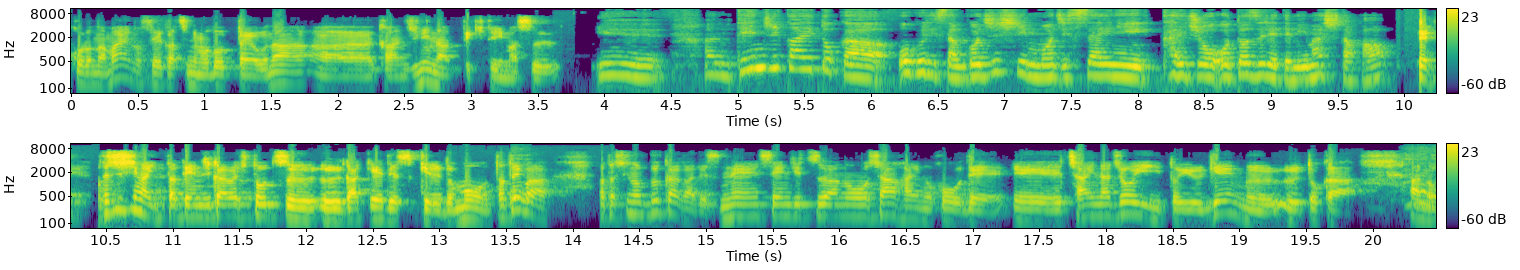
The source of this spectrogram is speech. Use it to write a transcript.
コロナ前の生活に戻ったような感じになってきています。ええ。あの、展示会とか、小栗さんご自身も実際に会場を訪れてみましたか？え、私自身が行った展示会は一つだけですけれども、例えば、私の部下がですね、先日、あの、上海の方で、えー、チャイナジョイというゲームとか、はい、あの、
